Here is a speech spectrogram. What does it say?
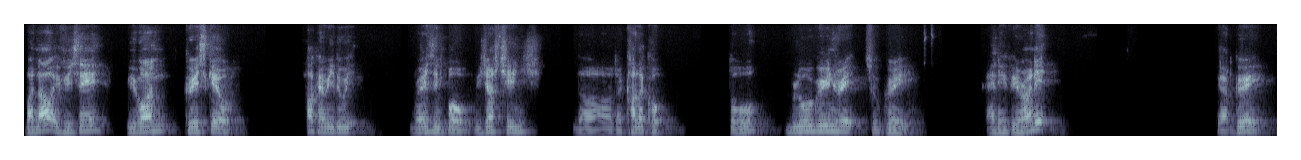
But now if we say we want grayscale, how can we do it? Very simple. We just change the, the color code to blue, green, red to gray. And if you run it, we have gray.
